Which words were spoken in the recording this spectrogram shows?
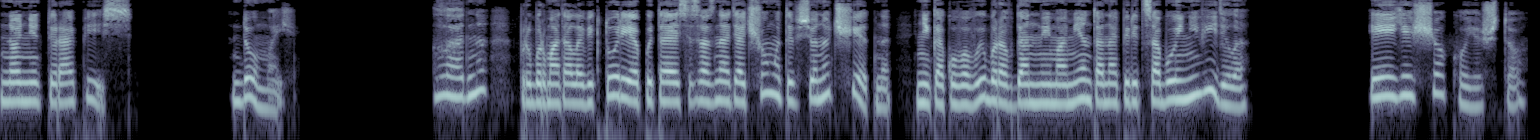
но не торопись. Думай. «Ладно», — пробормотала Виктория, пытаясь осознать, о чем это все, но тщетно. Никакого выбора в данный момент она перед собой не видела. «И еще кое-что».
